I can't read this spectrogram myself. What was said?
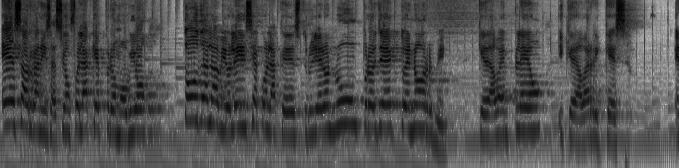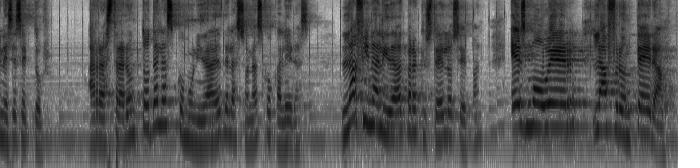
Esa organización fue la que promovió toda la violencia con la que destruyeron un proyecto enorme que daba empleo y que daba riqueza en ese sector. Arrastraron todas las comunidades de las zonas cocaleras. La finalidad, para que ustedes lo sepan, es mover la frontera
